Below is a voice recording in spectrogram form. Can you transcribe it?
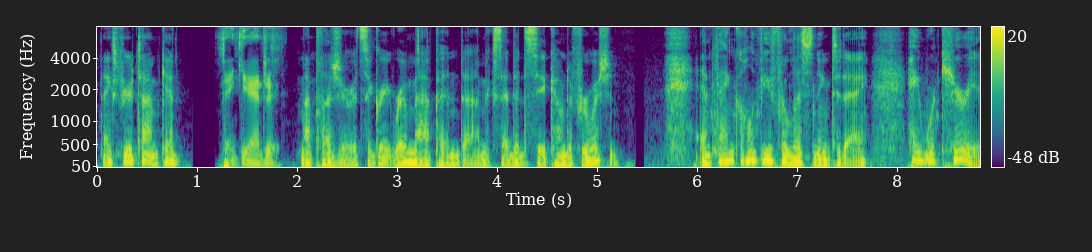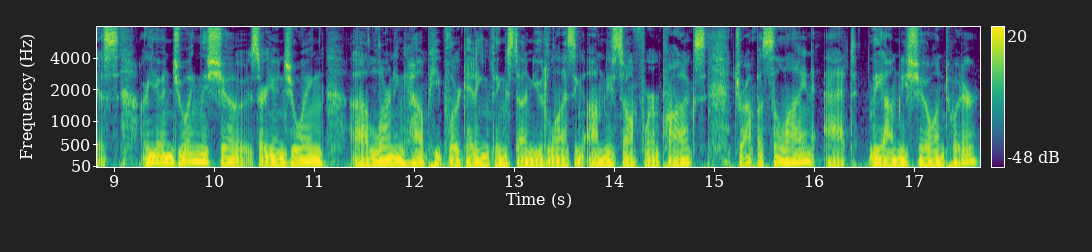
Thanks for your time, Ken. Thank you, Andrew. My pleasure. It's a great roadmap, and I'm excited to see it come to fruition. And thank all of you for listening today. Hey, we're curious. Are you enjoying the shows? Are you enjoying uh, learning how people are getting things done utilizing Omni software and products? Drop us a line at The Omni Show on Twitter.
